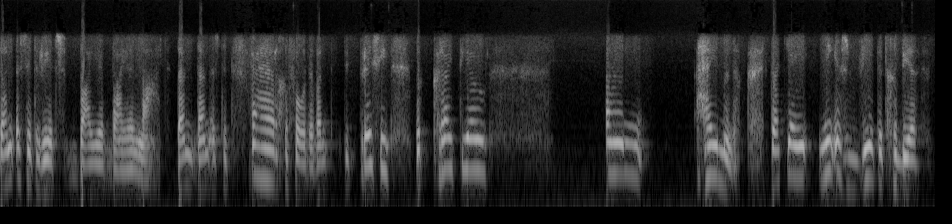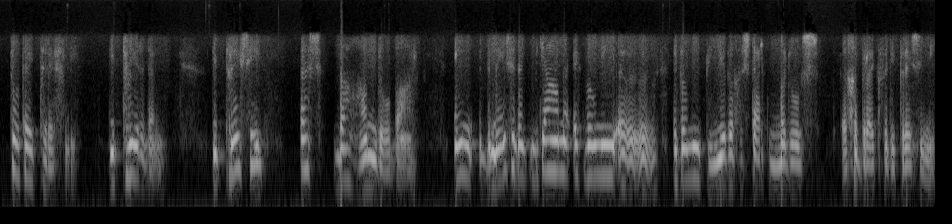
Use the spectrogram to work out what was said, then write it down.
dan is dit reeds baie baie laat. Dan dan is dit ver gevorder want depressie bekruip jou um heimlik dat jy nie eens weet dit gebeur tot hy tref nie. Die tweede ding depressie is behandelbaar. En die mense dink ja, maar ek wil nie uh, ek wil nie baie sterk middels uh, gebruik vir depressie nie.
